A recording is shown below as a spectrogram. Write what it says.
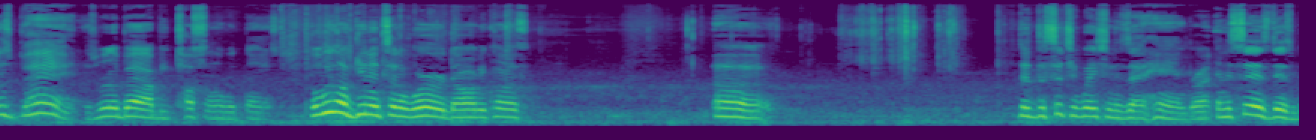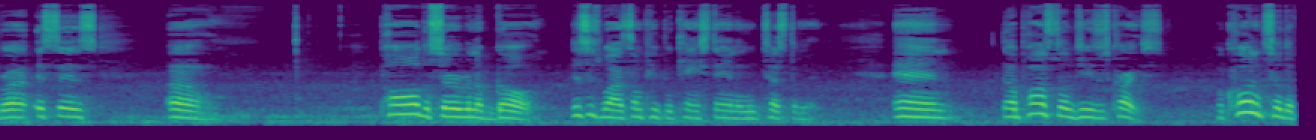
it's bad. It's really bad. I'll be tussling with things. But we're gonna get into the word, dog, because uh the the situation is at hand, bro. And it says this, bro. It says, uh Paul, the servant of God. This is why some people can't stand the New Testament. And the apostle of Jesus Christ, according to the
